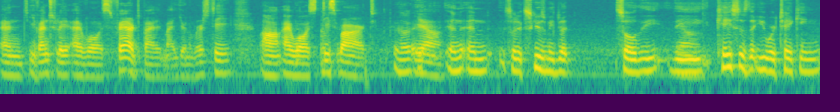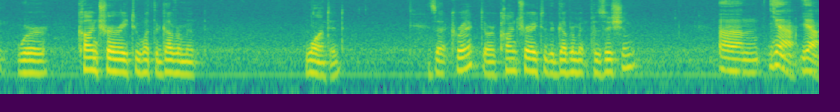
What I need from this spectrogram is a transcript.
and eventually I was fired by my university. Uh, I was disbarred. Uh, yeah. And, and so, excuse me, but so the, the yeah. cases that you were taking were contrary to what the government wanted. Is that correct? Or contrary to the government position? Um, yeah, yeah.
